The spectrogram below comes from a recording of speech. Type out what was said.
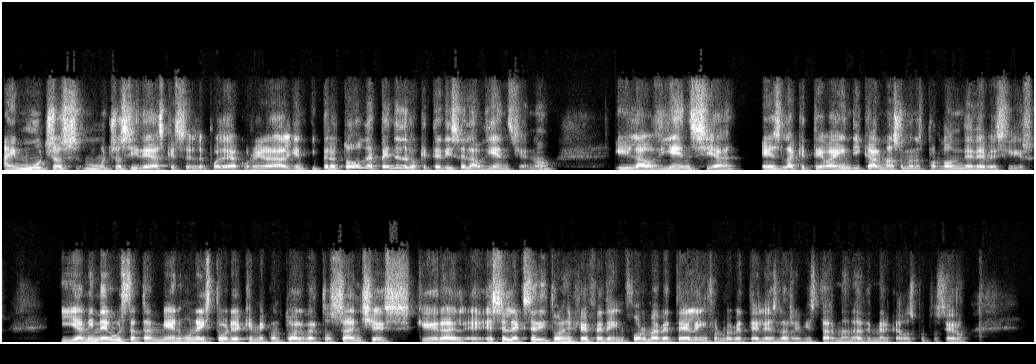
Hay muchas, muchas ideas que se le puede ocurrir a alguien, pero todo depende de lo que te dice la audiencia, ¿no? Y la audiencia es la que te va a indicar más o menos por dónde debes ir. Y a mí me gusta también una historia que me contó Alberto Sánchez, que era el, es el ex editor en jefe de Informa BTL. Informa BTL es la revista hermana de Merca 2.0.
